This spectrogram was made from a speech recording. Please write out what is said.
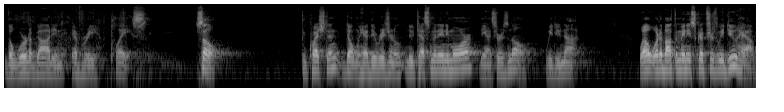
the Word of God in every place. So, the question don't we have the original New Testament anymore? The answer is no, we do not. Well, what about the many scriptures we do have?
